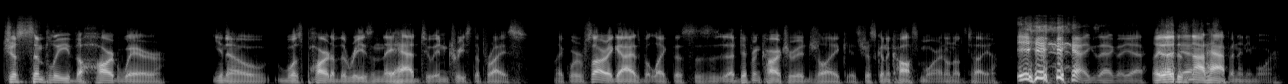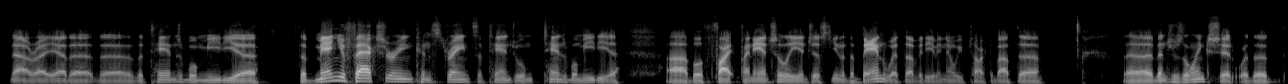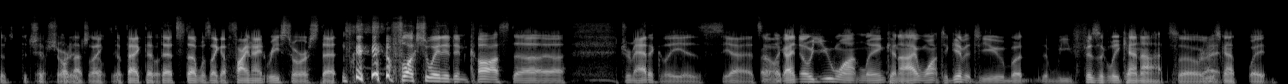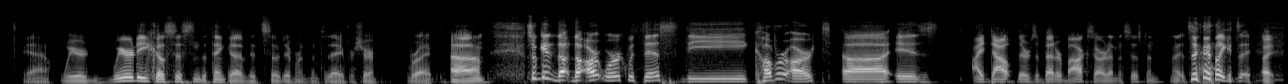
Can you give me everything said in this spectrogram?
just simply the hardware you know, was part of the reason they had to increase the price. Like, we're sorry, guys, but like this is a different cartridge. Like, it's just going to cost more. I don't know what to tell you. yeah, exactly. Yeah, like, that does yeah. not happen anymore. No, right? Yeah, the the the tangible media, the manufacturing constraints of tangible tangible media, uh, both fi- financially and just you know the bandwidth of it. Even you know we've talked about the the Adventures of Link shit, where the the, the chip yeah, shortage, like the fact that that stuff was like a finite resource that fluctuated in cost. Uh, dramatically is yeah it's like i know you want link and i want to give it to you but we physically cannot so right. you just got to wait yeah weird weird ecosystem to think of it's so different than today for sure right um so get the, the artwork with this the cover art uh is I doubt there's a better box art on the system. It's like it's a, Right.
